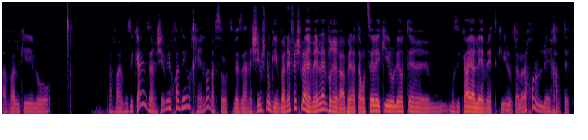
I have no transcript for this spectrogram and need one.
אבל כאילו, אבל מוזיקאים זה אנשים מיוחדים אחי אין מה לעשות וזה אנשים שנוגעים בנפש שלהם אין להם ברירה אתה רוצה כאילו להיות אה, מוזיקאי על אמת כאילו אתה לא יכול לחרטט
